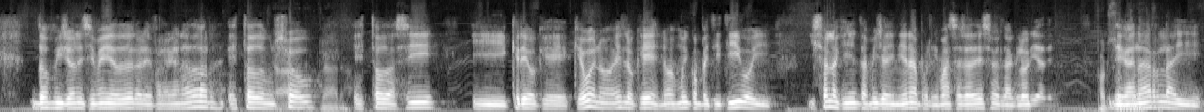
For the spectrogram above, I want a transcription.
dos millones y medio de dólares para el ganador, es todo un show, es todo así, y creo que, que, bueno, es lo que es, ¿no? Es muy competitivo y, y son las 500 millas de Indianápolis, más allá de eso es la gloria de, de ganarla y,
